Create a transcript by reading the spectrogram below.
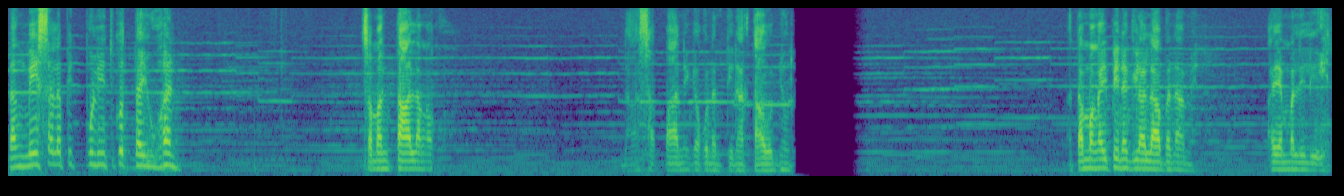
ng may salapit politiko at dayuhan. Samantalang ako, nasa panig ako ng tinatawag niyo. At ang mga ipinaglalaban namin ay ang maliliit.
